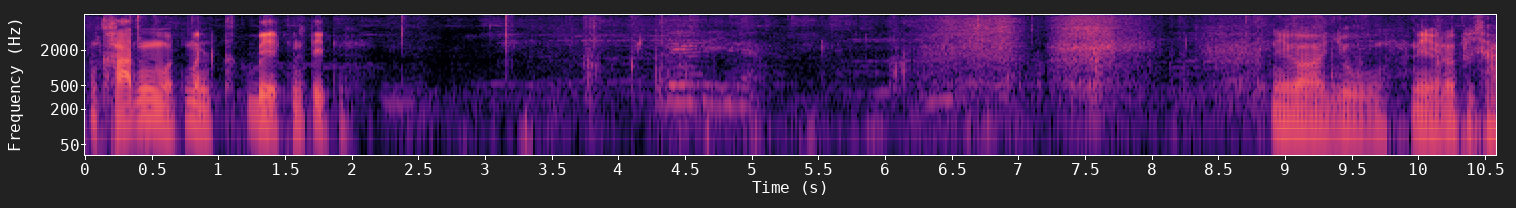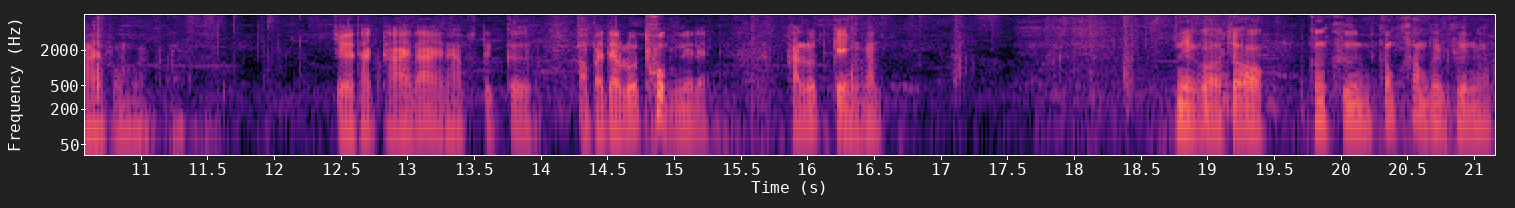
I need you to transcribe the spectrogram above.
มันคันหมดเหมือนเบรกมันติด นี่ก็อยู่นี่รถพี่ชายผมครับ เจอทักทายได้นะครับ สติกเกอร์ เอาไปแต่รถผมนี่แหละคันรถเก่งครับ นี่ก็จะออกกลางคืนค่ำๆกลางคืนครับ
